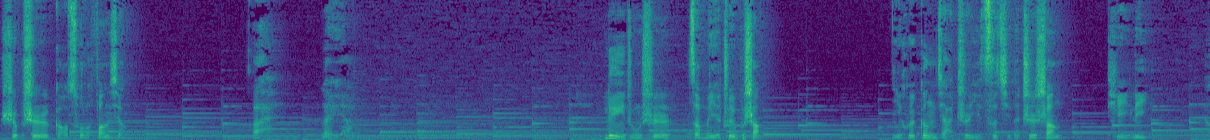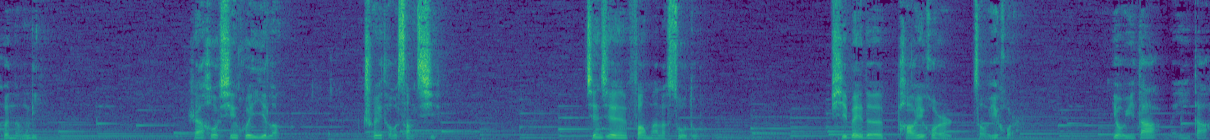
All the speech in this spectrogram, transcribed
是不是搞错了方向？哎，累呀！另一种是怎么也追不上。你会更加质疑自己的智商、体力和能力，然后心灰意冷，垂头丧气，渐渐放慢了速度，疲惫的跑一会儿，走一会儿，有一搭没一搭，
